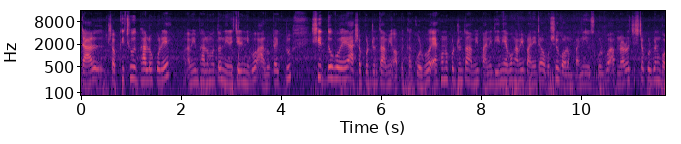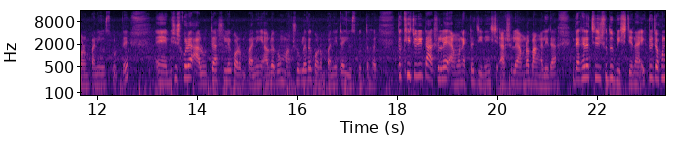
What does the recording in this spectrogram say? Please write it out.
ডাল সব কিছু ভালো করে আমি ভালো মতো নেড়েচেড়ে নিব। আলুটা একটু সিদ্ধ হয়ে আসা পর্যন্ত আমি অপেক্ষা করব। এখনও পর্যন্ত আমি পানি দিইনি এবং আমি পানিটা অবশ্যই গরম পানি ইউজ করব। আপনারাও চেষ্টা করবেন গরম পানি ইউজ করতে। বিশেষ করে আলুতে আসলে গরম পানি, আলু এবং মাংসগুলোতে গরম পানিটা ইউজ করতে হয়। তো খিচুড়িটা আসলে এমন একটা জিনিস, আসলে আমরা বাঙালিরা দেখা যাচ্ছে যে শুধু বৃষ্টি না, একটু যখন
